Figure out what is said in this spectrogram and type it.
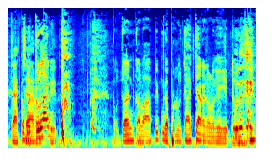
Cacar Kebetulan. Kebetulan kalau Apip nggak perlu cacar kalau kayak gitu. Udah kayak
